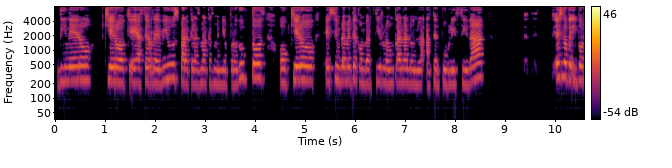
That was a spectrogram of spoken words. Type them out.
dinero quiero que hacer reviews para que las marcas me envíen productos o quiero es simplemente convertirlo en un canal donde hacer publicidad. Es lo que, ¿Y por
